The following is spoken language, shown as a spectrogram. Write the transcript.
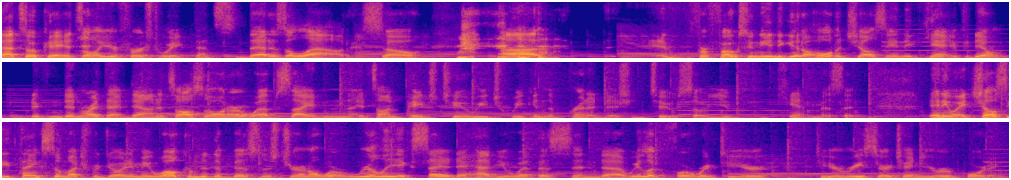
That's okay. It's only your first week. That's that is allowed. So, uh, for folks who need to get a hold of Chelsea and they can't, if you don't, if you didn't write that down, it's also on our website and it's on page two each week in the print edition too. So you can't miss it. Anyway, Chelsea, thanks so much for joining me. Welcome to the Business Journal. We're really excited to have you with us, and uh, we look forward to your to your research and your reporting.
